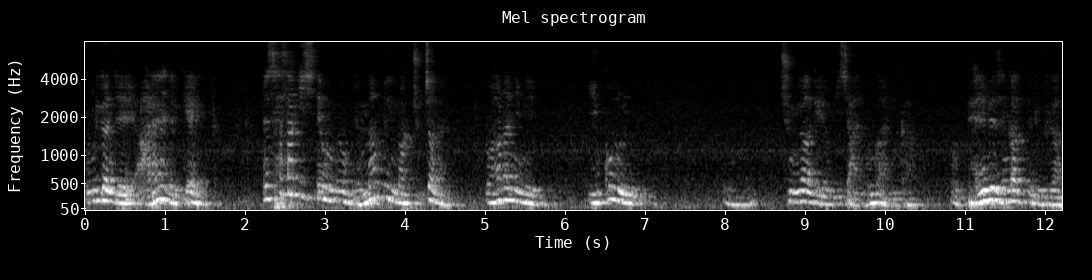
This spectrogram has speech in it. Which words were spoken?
우리가 이제 알아야 될게 사사기 시대 보면 몇만 명이 막 죽잖아요. 뭐 하나님이 인권을 음, 중요하게 여기지 않는 거 아닌가? 뭐 별의별 생각들이 우리가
